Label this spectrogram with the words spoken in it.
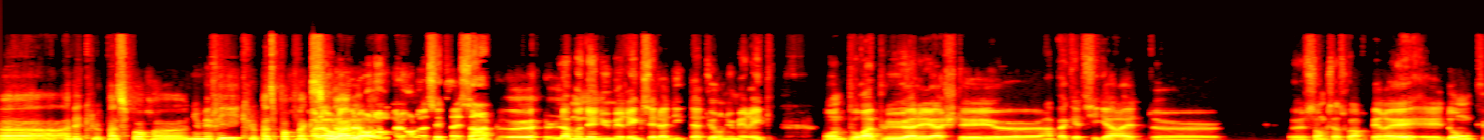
euh, avec le passeport euh, numérique, le passeport vaccinal? Alors, là, c'est très simple. Euh, la monnaie numérique, c'est la dictature numérique. On ne pourra plus aller acheter un paquet de cigarettes sans que ça soit repéré. Et donc,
